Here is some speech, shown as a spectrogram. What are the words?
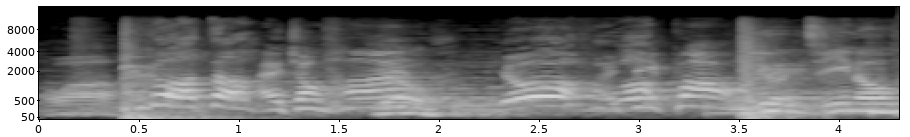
와. 그거 왔다. 아이 정한 윤진호. 윤진호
